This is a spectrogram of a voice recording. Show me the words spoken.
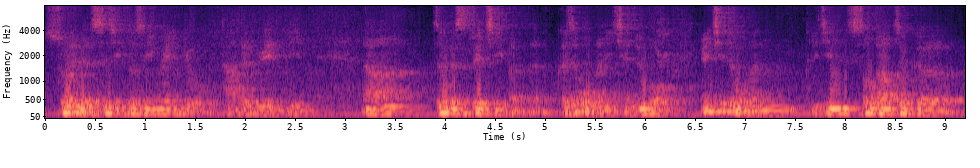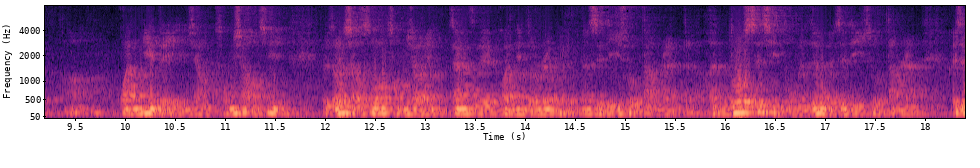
所有的事情都是因为有它的原因。那这个是最基本的。可是我们以前如果，因为其实我们已经受到这个啊观念的影响，从小记，有时候小时候从小这样子的观念都认为那是理所当然的。很多事情我们认为是理所当然，可是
